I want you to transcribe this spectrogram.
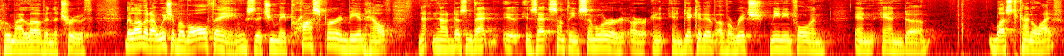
whom I love in the truth. Beloved, I wish above all things that you may prosper and be in health. Now, now doesn't that is that something similar or, or indicative of a rich, meaningful, and and and uh, blessed kind of life.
